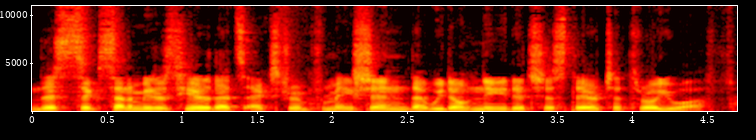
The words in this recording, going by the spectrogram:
This 6 centimeters here, that's extra information that we don't need. It's just there to throw you off.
